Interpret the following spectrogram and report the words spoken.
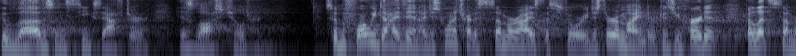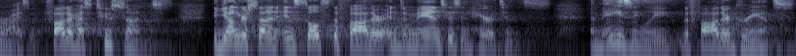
who loves and seeks after his lost children. So before we dive in, I just want to try to summarize the story. Just a reminder, because you heard it, but let's summarize it. Father has two sons. The younger son insults the father and demands his inheritance. Amazingly, the father grants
